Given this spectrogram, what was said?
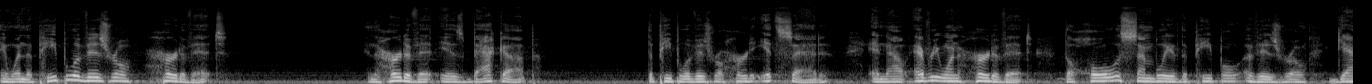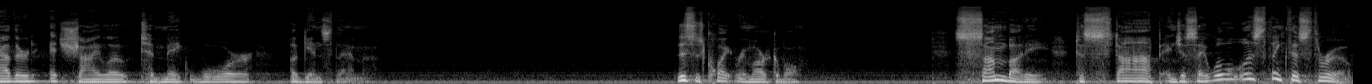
And when the people of Israel heard of it, and the heard of it is back up, the people of Israel heard it said, and now everyone heard of it. The whole assembly of the people of Israel gathered at Shiloh to make war against them. This is quite remarkable. Somebody to stop and just say, well, let's think this through.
